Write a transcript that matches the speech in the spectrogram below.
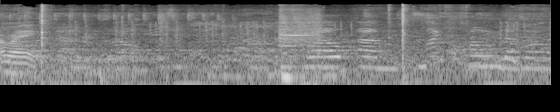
All right. Well, um, my phone doesn't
